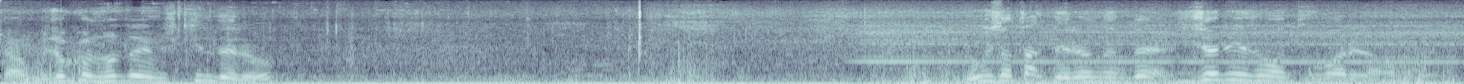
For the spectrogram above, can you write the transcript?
자, 무조건 선장님 시킨 대로. 여기서 딱 내렸는데 이 자리에서만 두 마리 나와요.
